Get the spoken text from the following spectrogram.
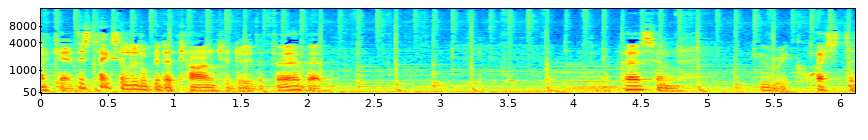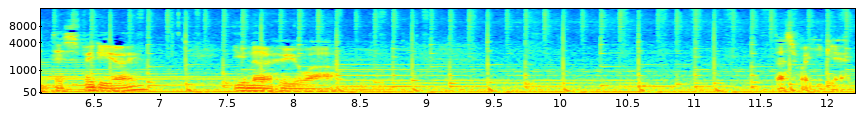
Okay, this takes a little bit of time to do the fur, but the person who requested this video, you know who you are. That's what you get.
